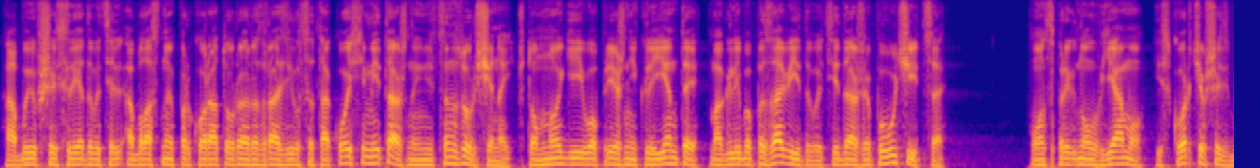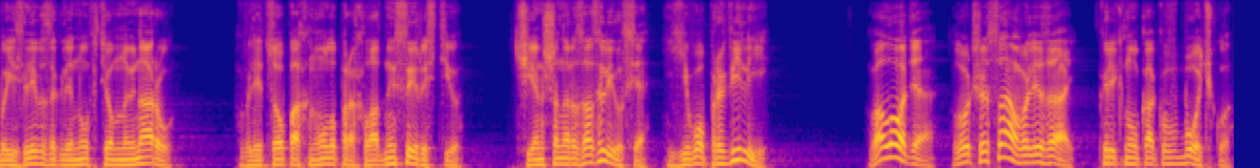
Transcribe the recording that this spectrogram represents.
А бывший следователь областной прокуратуры разразился такой семиэтажной нецензурщиной, что многие его прежние клиенты могли бы позавидовать и даже поучиться. Он спрыгнул в яму и, скорчившись, боязливо заглянул в темную нору. В лицо пахнуло прохладной сыростью. Ченшин разозлился, его провели. «Володя, лучше сам вылезай!» — крикнул как в бочку.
